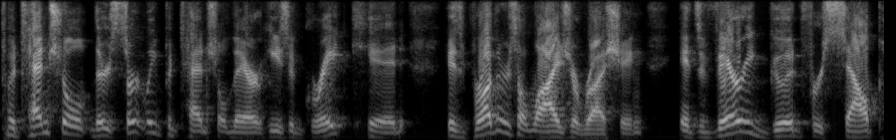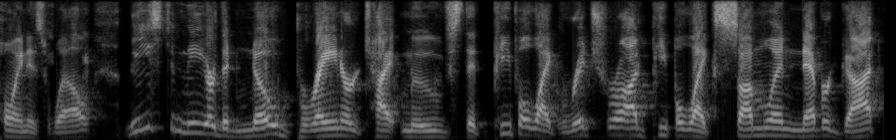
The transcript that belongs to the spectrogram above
potential. There's certainly potential there. He's a great kid. His brother's Elijah Rushing. It's very good for Salpointe as well. These to me are the no-brainer type moves that people like Rich Rod, people like Sumlin never got.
